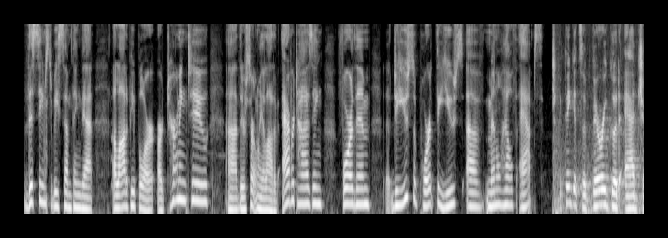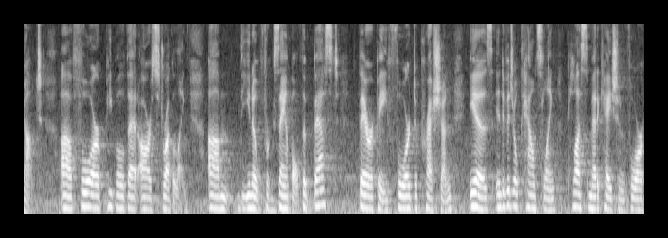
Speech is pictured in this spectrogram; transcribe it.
This seems to be something that a lot of people are, are turning to. Uh, there's certainly a lot of advertising for them. Do you support the use of mental health apps? I think it's a very good adjunct uh, for people that are struggling. Um, you know, for example, the best therapy for depression is individual counseling plus medication for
